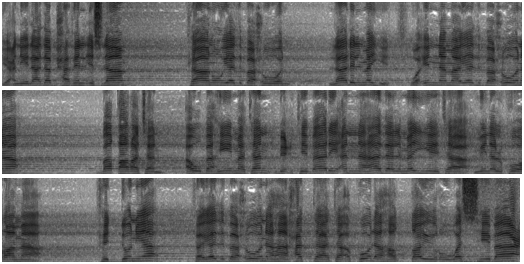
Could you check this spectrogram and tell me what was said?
يعني لا ذبح في الإسلام كانوا يذبحون لا للميت وإنما يذبحون بقرة أو بهيمة باعتبار أن هذا الميت من الكرماء في الدنيا فيذبحونها حتى تأكلها الطير والسباع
